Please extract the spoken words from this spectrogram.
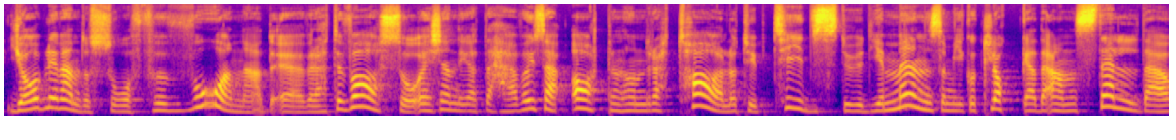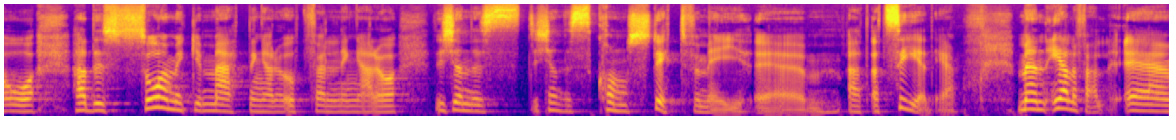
jag blev ändå så förvånad över att det var så. Och jag kände ju att det här var ju så 1800-tal och typ tidsstudiemän som gick och klockade anställda och hade så mycket mätningar och uppföljningar och det kändes, det kändes konstigt för mig eh, att, att se det. Men i alla fall, eh,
